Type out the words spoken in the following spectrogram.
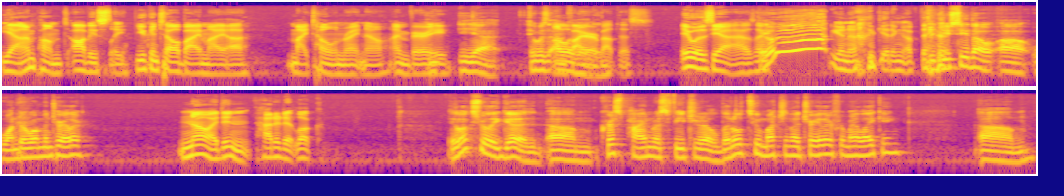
Yeah, I'm pumped. Obviously, you can tell by my uh, my tone right now. I'm very Yeah, it was on fire about this. It was, yeah. I was like, They- you know, getting up there. Did you see the uh, Wonder Woman trailer? No, I didn't. How did it look? It looks really good. Um, Chris Pine was featured a little too much in the trailer for my liking. Um,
